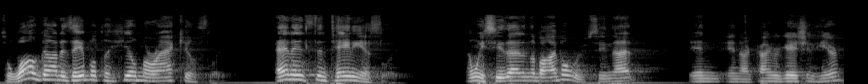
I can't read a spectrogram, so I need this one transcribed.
So while God is able to heal miraculously and instantaneously, and we see that in the Bible, we've seen that in, in our congregation here,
